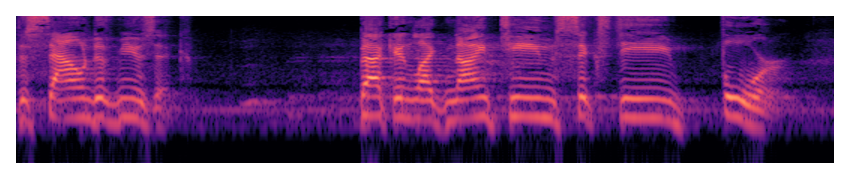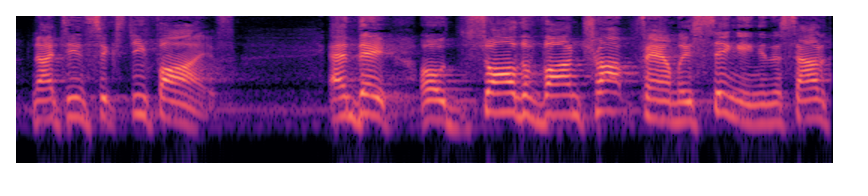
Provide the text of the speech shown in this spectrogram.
The Sound of Music, back in like 1964. 1965. And they oh, saw the Von Trapp family singing in the sound,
